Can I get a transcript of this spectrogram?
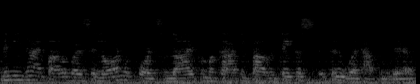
In the meantime, Paolo Barcelon reports live from Makati. Paolo, take us through what happened there.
